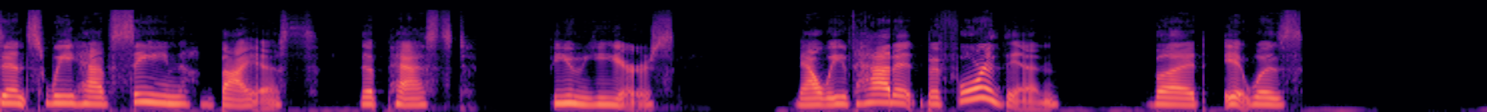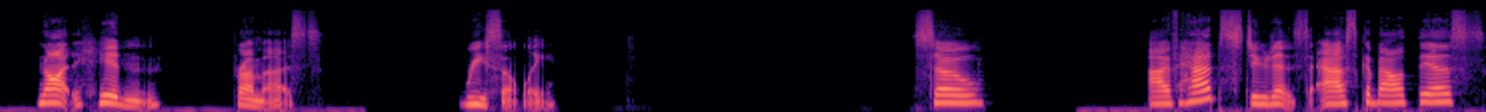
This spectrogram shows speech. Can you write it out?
since we have seen bias the past few years now, we've had it before then, but it was not hidden from us recently. So, I've had students ask about this,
